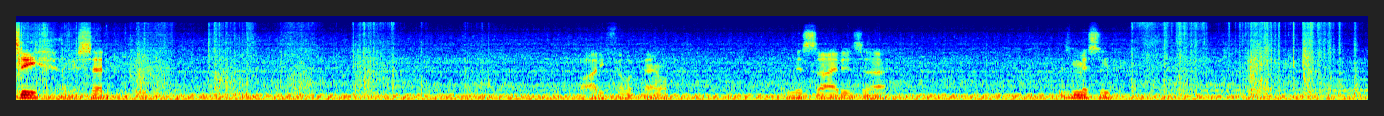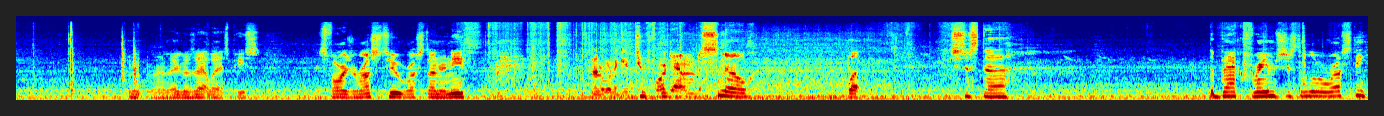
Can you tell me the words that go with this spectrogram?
See, like I said, body filler panel. And this side is uh is missing. Mm, Well, there goes that last piece. As far as rust too, rust underneath. I don't want to get too far down in the snow, but it's just uh the back frame's just a little rusty.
